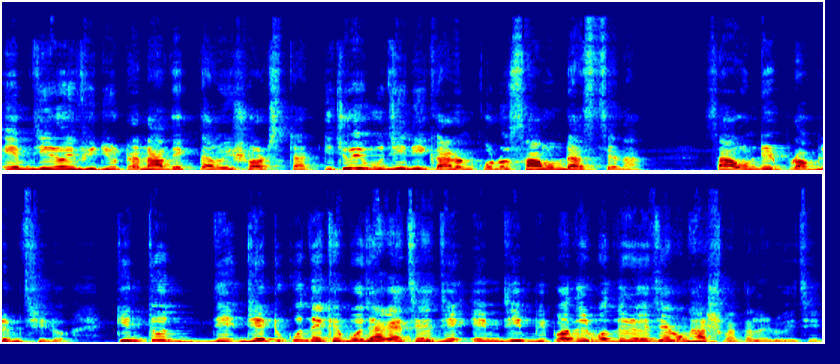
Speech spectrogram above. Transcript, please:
এমজির ওই ভিডিওটা না দেখতাম, ওই শর্টসটা, কিছুই বুঝিনি, কারণ কোনো সাউন্ড আসছে না। সাউন্ডের প্রবলেম ছিল। কিন্তু যেটুকু দেখে বোঝা গেছে যে, এমজি বিপদের মধ্যে রয়েছে এবং হাসপাতালে রয়েছে।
